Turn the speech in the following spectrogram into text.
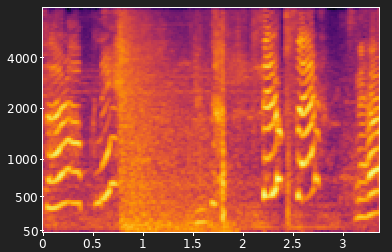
স্যার আপনি? সেলুট স্যার! স্নেহা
